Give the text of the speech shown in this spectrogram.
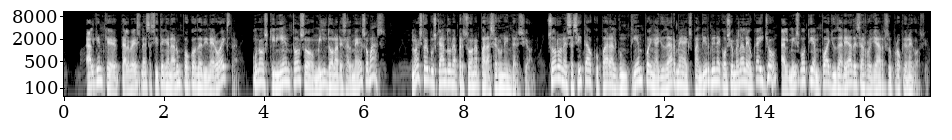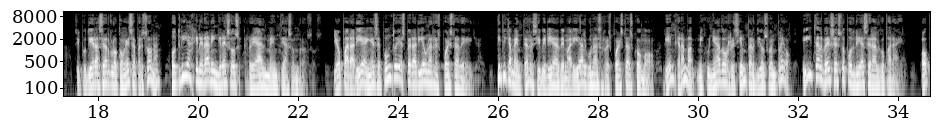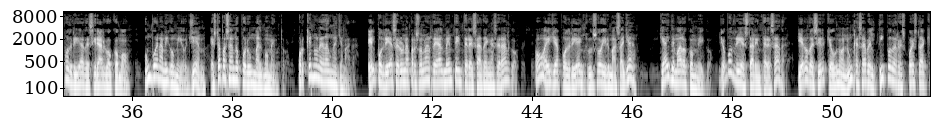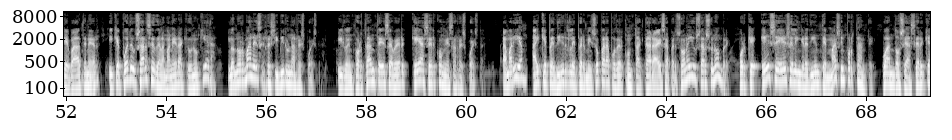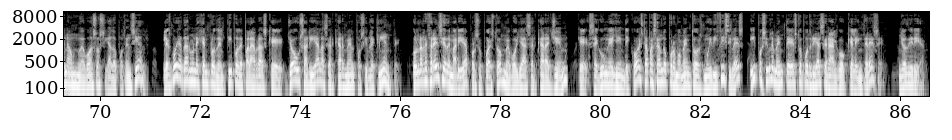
alguien que tal vez necesite ganar un poco de dinero extra, unos 500 o 1000 dólares al mes o más. No estoy buscando una persona para hacer una inversión solo necesita ocupar algún tiempo en ayudarme a expandir mi negocio Melaleuca y yo, al mismo tiempo, ayudaré a desarrollar su propio negocio. Si pudiera hacerlo con esa persona, podría generar ingresos realmente asombrosos. Yo pararía en ese punto y esperaría una respuesta de ella. Típicamente recibiría de María algunas respuestas como, bien caramba, mi cuñado recién perdió su empleo, y tal vez esto podría ser algo para él. O podría decir algo como, un buen amigo mío, Jim, está pasando por un mal momento. ¿por qué no le da una llamada? Él podría ser una persona realmente interesada en hacer algo. O ella podría incluso ir más allá. ¿Qué hay de malo conmigo? Yo podría estar interesada. Quiero decir que uno nunca sabe el tipo de respuesta que va a tener y que puede usarse de la manera que uno quiera. Lo normal es recibir una respuesta. Y lo importante es saber qué hacer con esa respuesta. A María hay que pedirle permiso para poder contactar a esa persona y usar su nombre, porque ese es el ingrediente más importante cuando se acerquen a un nuevo asociado potencial. Les voy a dar un ejemplo del tipo de palabras que yo usaría al acercarme al posible cliente. Con la referencia de María, por supuesto, me voy a acercar a Jim, que, según ella indicó, está pasando por momentos muy difíciles y posiblemente esto podría ser algo que le interese. Yo diría,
